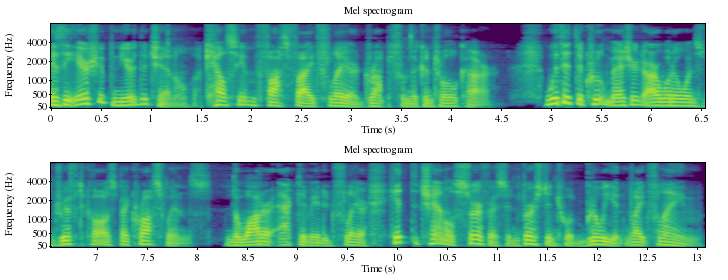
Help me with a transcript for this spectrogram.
As the airship neared the channel, a calcium phosphide flare dropped from the control car. With it, the crew measured R 101's drift caused by crosswinds. The water activated flare hit the channel's surface and burst into a brilliant white flame.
